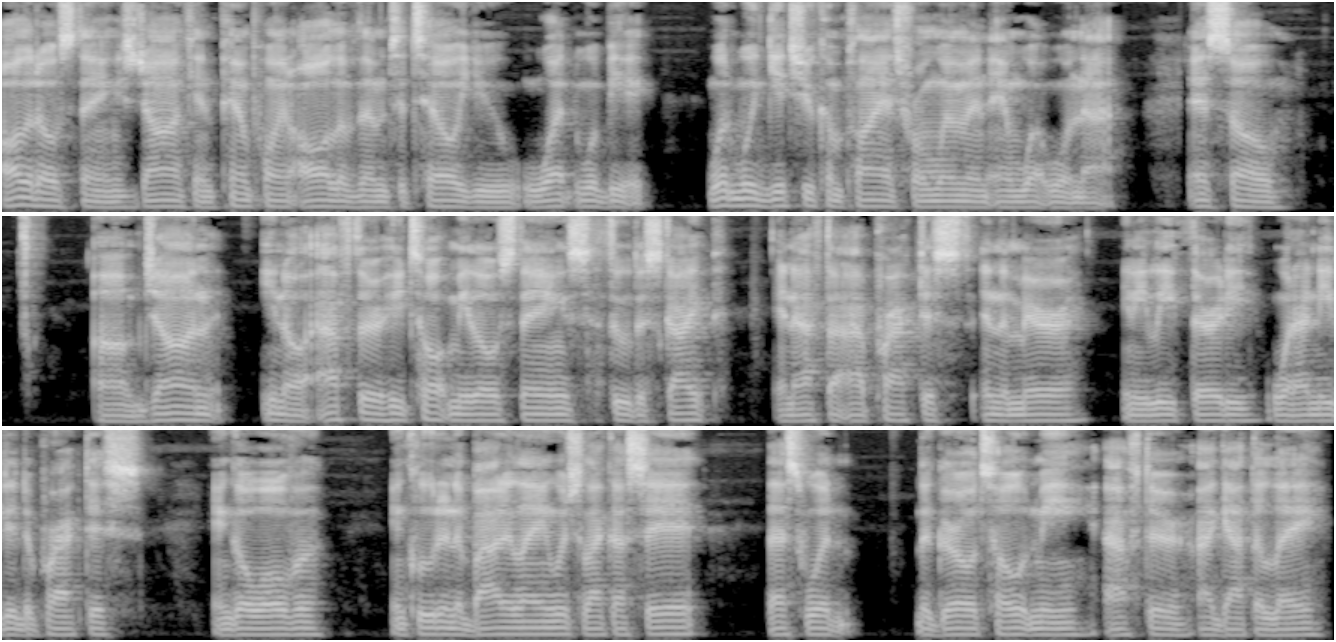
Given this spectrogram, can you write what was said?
all of those things. John can pinpoint all of them to tell you what would be what would get you compliance from women and what will not. And so, um, John you know, after he taught me those things through the Skype, and after I practiced in the mirror in Elite 30 what I needed to practice and go over, including the body language, like I said, that's what the girl told me after I got the lay,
